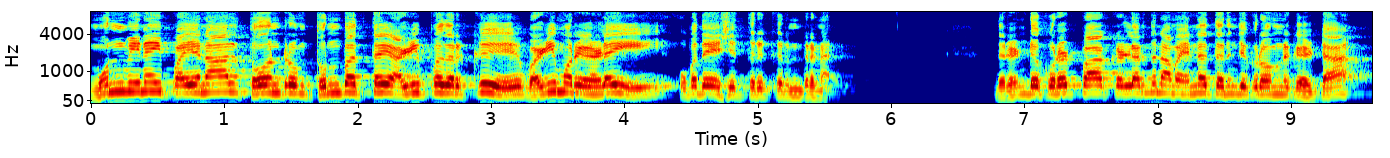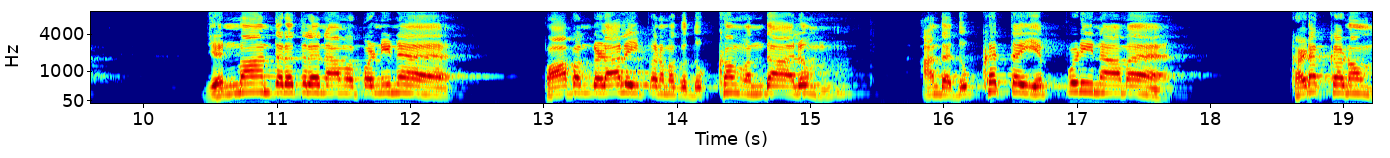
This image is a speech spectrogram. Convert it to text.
முன்வினை பயனால் தோன்றும் துன்பத்தை அழிப்பதற்கு வழிமுறைகளை உபதேசித்திருக்கின்றன. இந்த ரெண்டு குரட்பாக்கள்லேருந்து நாம் என்ன தெரிஞ்சுக்கிறோம்னு கேட்டால் ஜென்மாந்தரத்தில் நாம் பண்ணின பாபங்களால் இப்போ நமக்கு துக்கம் வந்தாலும் அந்த துக்கத்தை எப்படி நாம் கடக்கணும்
